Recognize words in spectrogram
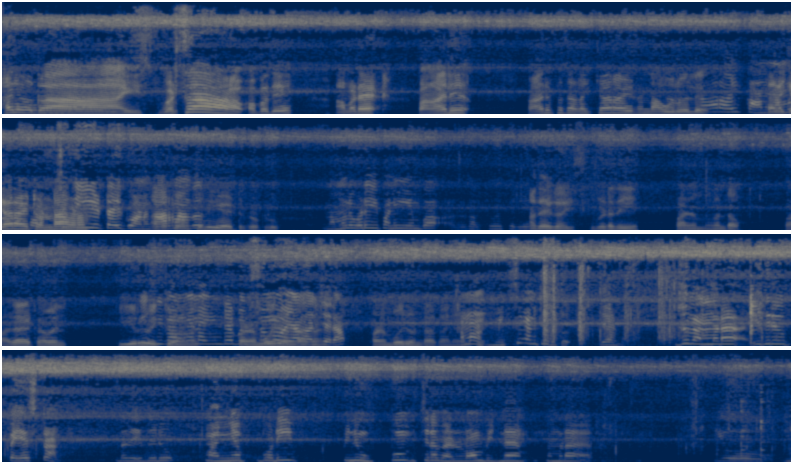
Hello guys WhatsApp അപ്പൊ ദേ അവിടെ പാൽ പാലിപ്പോ തിളയ്ക്കാറായിട്ടുണ്ടാവൂലോ അല്ലേ? തിളയ്ക്കാറായിട്ടുണ്ടാവണം. അത് കുറച്ച് തീ ആയിട്ടിട്ടുള്ളൂ നമ്മളിവിടെ ഈ പണി ചെയ്യുമ്പോ അത് അതെ ഗൈസ് ഇവിടെ ഈ പഴം കണ്ടോ? പഴയൊക്കെ അവൻ കീറി വെക്കുവാണ്. പഴംപൂരി ഉണ്ടാക്കാൻ. പഴംപൊരി ഉണ്ടാക്കാനാണ് മിക്സ് കാണിച്ചു കൊടുത്തു ഇത് നമ്മുടെ ഇതൊരു പേസ്റ്റാണ് ഇതൊരു മഞ്ഞപ്പൊടി പിന്നെ ഉപ്പും ഇച്ചിരി വെള്ളവും പിന്നെ നമ്മുടെ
